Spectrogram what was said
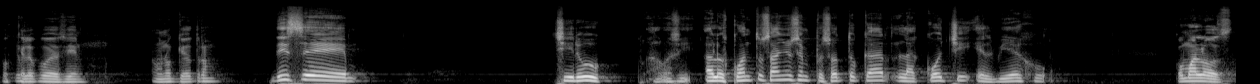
Pues, ¿qué le puedo decir? A uno que otro. Dice Chirú, algo así. ¿A los cuántos años empezó a tocar la cochi el viejo? Como a los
